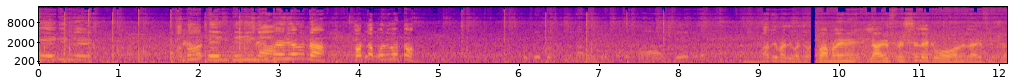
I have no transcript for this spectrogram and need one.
പേടിയുണ്ട്. പേടി പേടിയാവുന്നുണ്ടാ തൊട്ടോ പൊടി തൊട്ടോ? മതി മതി മതി. അപ്പൊ നമ്മളിനി ലൈഫ് ഫിഷിലേക്ക് പോവാണ്. Life fish.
